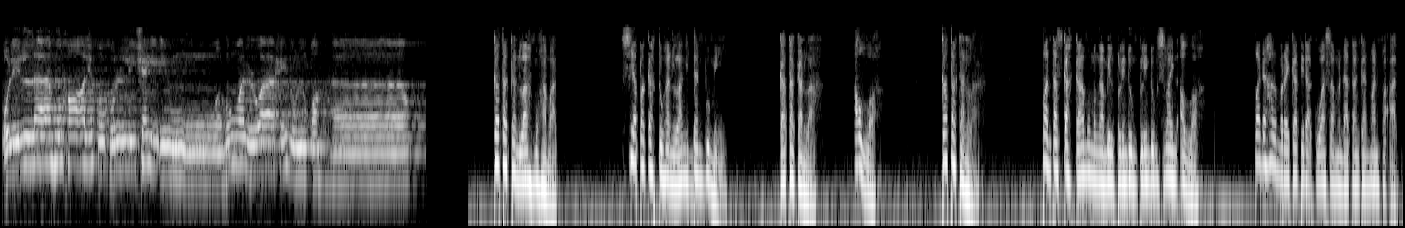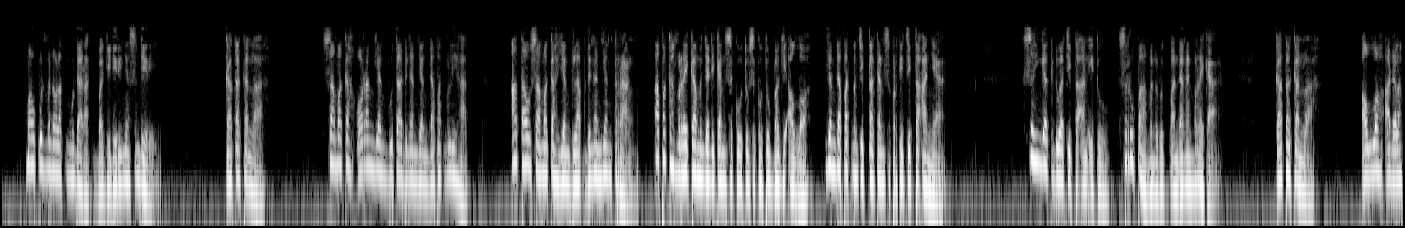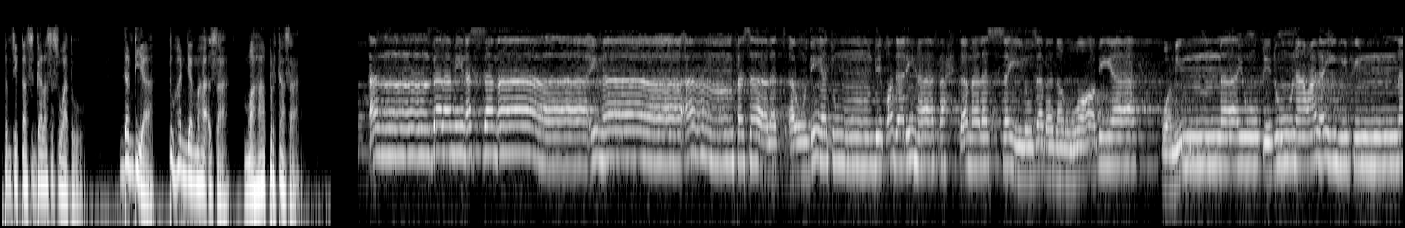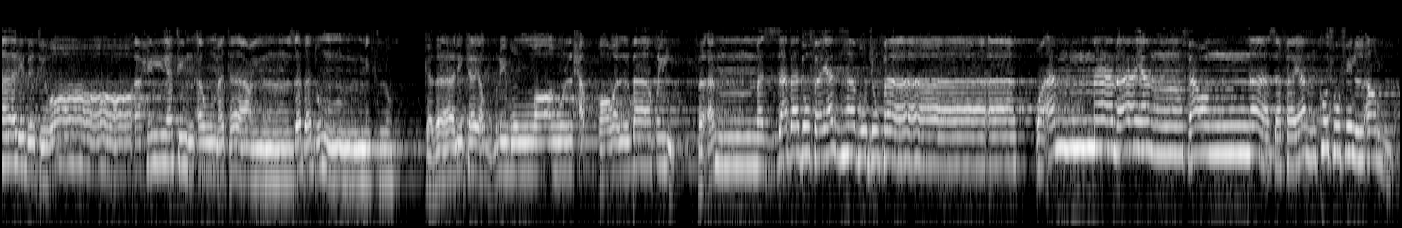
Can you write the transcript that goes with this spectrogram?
قل الله خالق كل شيء وهو الواحد القهار Katakanlah Muhammad, siapakah Tuhan langit dan bumi? Katakanlah, Allah. Katakanlah, pantaskah kamu mengambil pelindung-pelindung selain Allah? Padahal mereka tidak kuasa mendatangkan manfaat maupun menolak mudarat bagi dirinya sendiri. Katakanlah, samakah orang yang buta dengan yang dapat melihat? Atau samakah yang gelap dengan yang terang? Apakah mereka menjadikan sekutu-sekutu bagi Allah yang dapat menciptakan seperti ciptaannya? Sehingga kedua ciptaan itu serupa menurut pandangan mereka. Katakanlah, Allah adalah pencipta segala sesuatu, dan Dia Tuhan yang Maha Esa, Maha Perkasa. أنزل من السماء ماء فسالت أودية بقدرها فاحتمل السيل زبدا رابيا ومما يوقدون عليه في النار ابتغاء حلية أو متاع زبد مثله. كذلك يضرب الله الحق والباطل فأما الزبد فيذهب جفاء وأما ما ينفع الناس فيمكث في الأرض.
